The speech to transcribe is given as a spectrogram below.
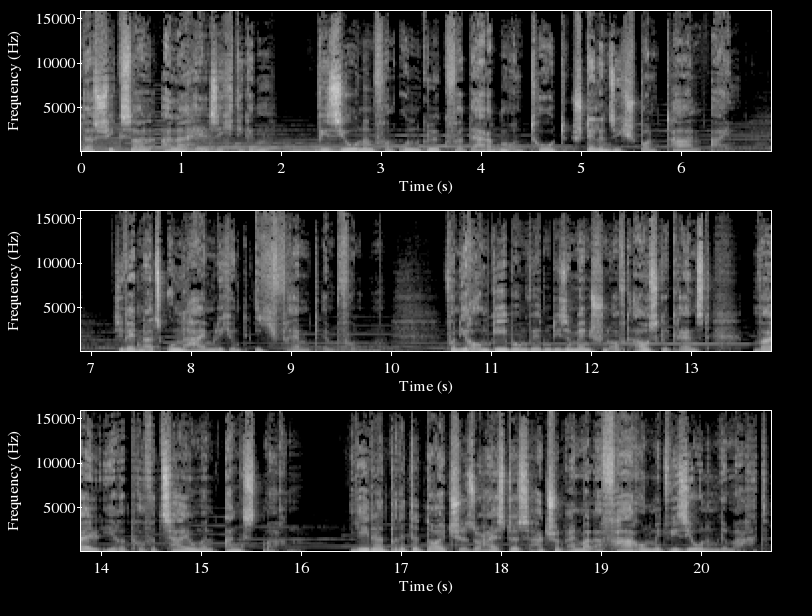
Das Schicksal aller Hellsichtigen, Visionen von Unglück, Verderben und Tod stellen sich spontan ein. Sie werden als unheimlich und ich-fremd empfunden. Von ihrer Umgebung werden diese Menschen oft ausgegrenzt, weil ihre Prophezeiungen Angst machen. Jeder dritte Deutsche, so heißt es, hat schon einmal Erfahrung mit Visionen gemacht.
